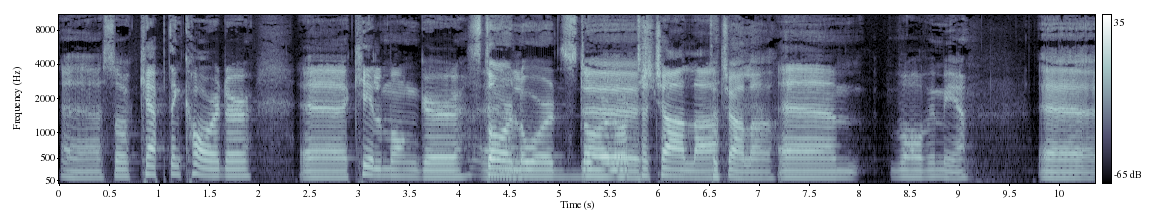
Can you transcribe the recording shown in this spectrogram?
Eh, så Captain Carter, eh, Killmonger, Starlord, eh, Starlord, T'Challa. Vad har vi mer? eh,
